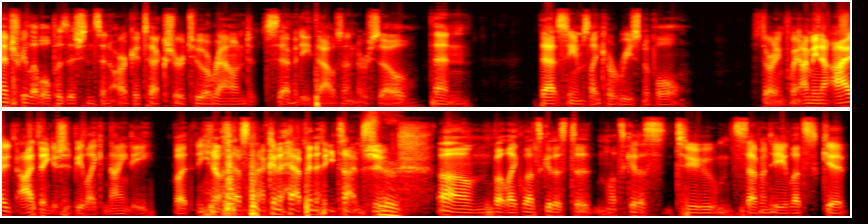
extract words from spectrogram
entry level positions in architecture to around seventy thousand or so, then that seems like a reasonable starting point. I mean, I I think it should be like ninety, but you know that's not going to happen anytime soon. Sure. Um, but like, let's get us to let's get us to seventy. Let's get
